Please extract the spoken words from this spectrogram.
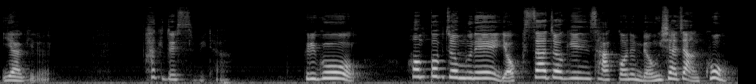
이야기를 하기도 했습니다. 그리고 헌법 전문의 역사적인 사건은 명시하지 않고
